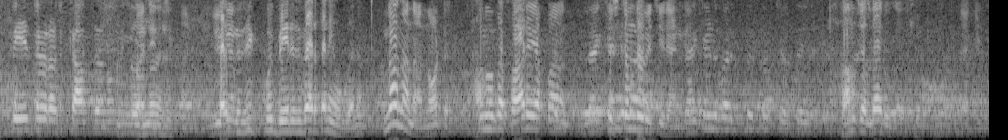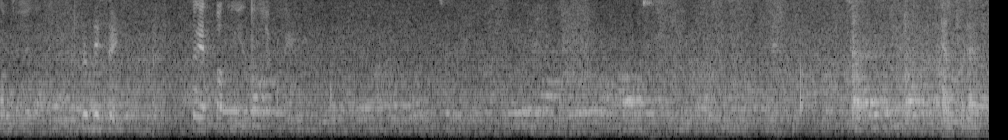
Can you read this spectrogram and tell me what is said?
ਸਪੇਸ ਔਰ ਸਟਾਫ ਦੋਨੋਂ can- ਤੁਸੀਂ ਕੋਈ ਬੇਰੁਜ਼ਗਾਰ ਤਾਂ ਨਹੀਂ ਹੋਊਗਾ ਨਾ? ਨਾ ਨਾ ਨਾ ਨਾਟ ਉਹਨਾਂ ਦਾ ਸਾਰੇ ਆਪਾਂ ਸਿਸਟਮ ਦੇ ਵਿੱਚ ਹੀ ਰਹਿਣਗੇ ਬੈਕਐਂਡ ਵਰਕ ਤੇ ਸਰ ਚੱਲਦਾ ਹੀ ਰਹੇ ਕੰਮ ਚੱਲਦਾ ਰਹੂਗਾ। ਬੈਕਐਂਡ ਕੰਮ ਚੱਲੇਗਾ। ਸਰ ਦਿਸ ਸਾਈਡ ਸਰ ਇਸ ਪਾਸੇ ਹੀ ਹੈ ਸਰ ਡੈਸਕ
